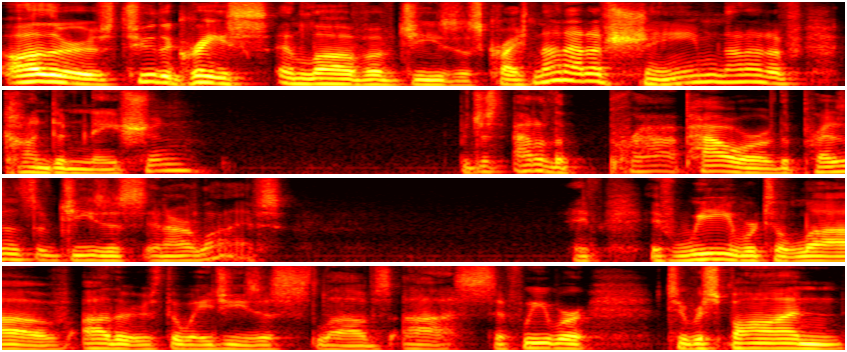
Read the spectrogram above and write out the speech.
others to the grace and love of Jesus Christ, not out of shame, not out of condemnation, but just out of the power of the presence of Jesus in our lives. If, if we were to love others the way Jesus loves us, if we were to respond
